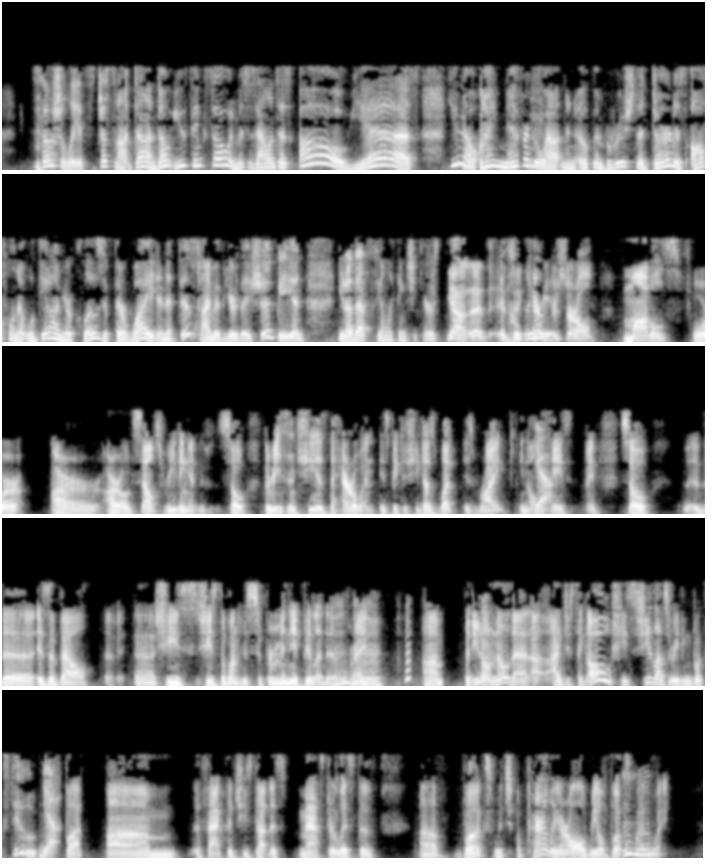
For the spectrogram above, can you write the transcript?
Socially, it's just not done. Don't you think so? And Mrs. Allen says, Oh, yes. You know, I never go out in an open barouche. The dirt is awful and it will get on your clothes if they're white. And at this time of year, they should be. And, you know, that's the only thing she cares. about. Yeah, that, It's the hilarious. characters are all models for our our own selves reading it. So the reason she is the heroine is because she does what is right in all Yeah. the cases, right? So the Isabel, uh, she's she's the one who's super manipulative, right? Mhm. Um, but you don't know that. I, I just think, oh, she's she loves reading books too. Yeah. But um, the fact that she's got this master list of uh, books, which apparently are all real books, by the Mhm. way.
